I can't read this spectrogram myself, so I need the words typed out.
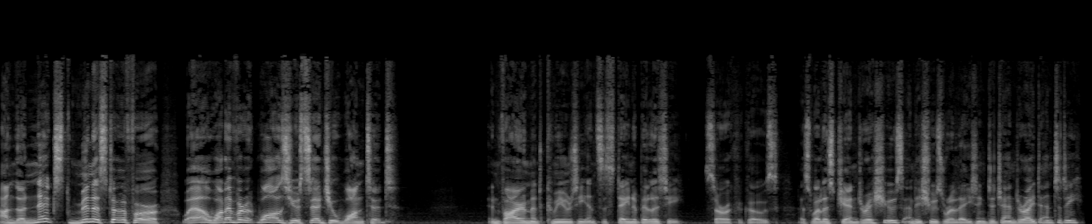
and the next minister for, well, whatever it was you said you wanted. Environment, community, and sustainability, Sorcha goes, as well as gender issues and issues relating to gender identity.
